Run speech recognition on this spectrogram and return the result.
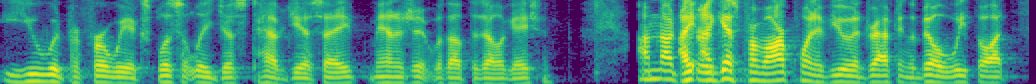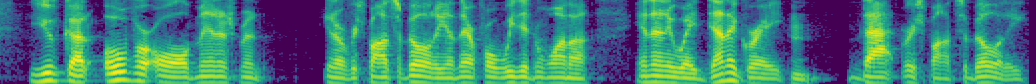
you would prefer we explicitly just have GSA manage it without the delegation? I'm not sure. I guess from our point of view in drafting the bill, we thought you've got overall management, you know, responsibility, and therefore we didn't want to in any way denigrate that responsibility.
